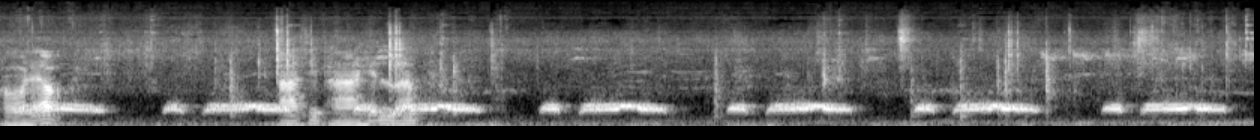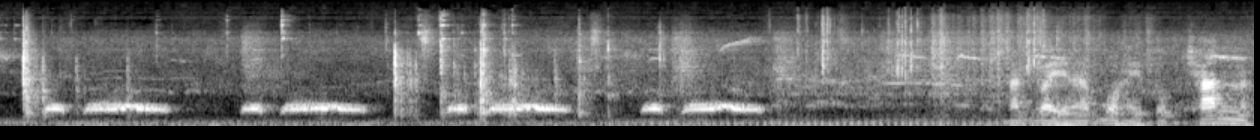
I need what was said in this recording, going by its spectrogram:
พอแล้ว ตาที่พาเห็นแล้วครับหัดไว้นะครับบ่ให้ตกชั้นนะ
